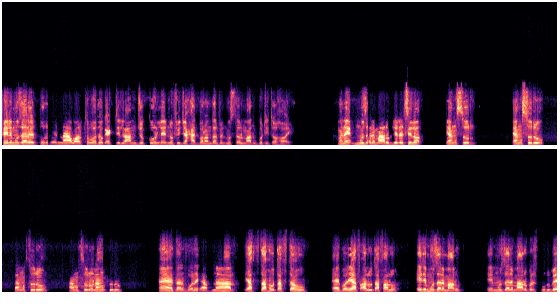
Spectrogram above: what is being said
ফেল মুজারের পূর্বে না অর্থবোধক একটি লাম যোগ করলে নফি জাহাদ বলান্দার ফেল মুস্তাউল মারুফ গঠিত হয়। মানে মুজারে মারুফ যেটা ছিল ইয়াংসুর ইয়াংসুরু তাংসুরু আংসুরু নাংসুরু হ্যাঁ তারপরে আপনার ইয়াফতাহু তাফতাহু, এরপরে ইয়াফ আলু এই যে মুজারে মারুফ, এই মুজারে মারুফের পূর্বে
